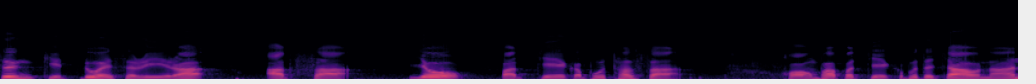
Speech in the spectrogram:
ซึ่งกิจด้วยสรีระ อัศสะโยกปัจเจกพุทธสะของพระปัจเจกพุทธเจ้านั้น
